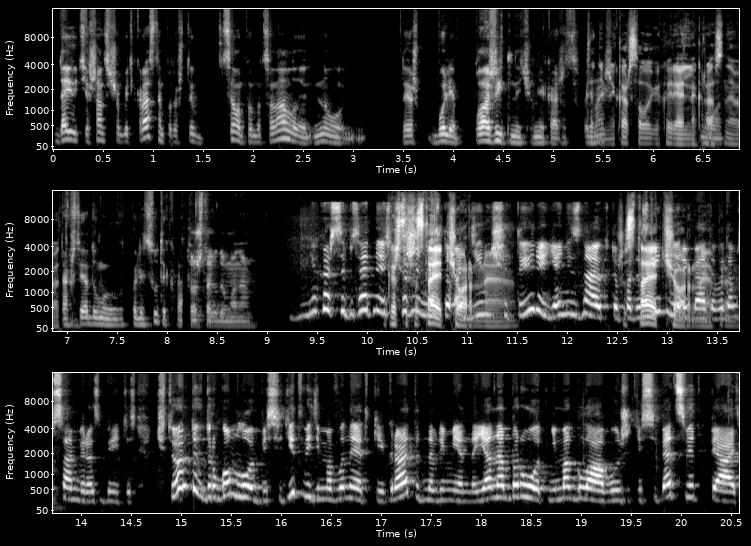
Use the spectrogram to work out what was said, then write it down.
даю тебе шанс еще быть красным, потому что ты в целом по эмоционалу, ну, даешь более положительный, чем мне кажется. Да Понимаешь? Мне кажется, логика реально Вот. красная в этом. Так что я думаю, вот по лицу ты красный. Тоже так думаю, да. Мне кажется, обязательно есть кажется, черный между чёрная. 1-4. Я не знаю, кто Шестая подозрительный, ребята, вы прям. там сами разберитесь. Четвертый в другом лобби сидит, видимо, в инетке, играет одновременно. Я, наоборот, не могла выжить из себя цвет 5,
